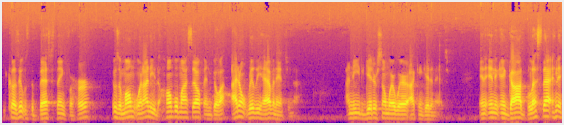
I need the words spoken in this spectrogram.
because it was the best thing for her. It was a moment when I needed to humble myself and go, I, I don't really have an answer now. I need to get her somewhere where I can get an answer. And, and, and God blessed that. And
